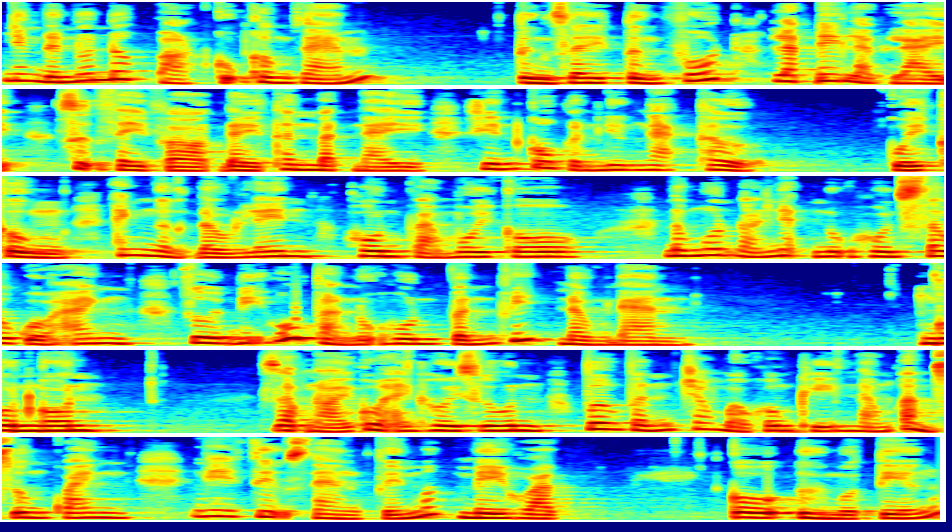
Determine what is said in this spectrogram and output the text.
Nhưng đến nuốt nước bọt cũng không dám. Từng giây, từng phút, lặp đi lặp lại, Sự dày vò đầy thân mật này Khiến cô gần như ngạt thở. Cuối cùng, anh ngẩng đầu lên, Hôn vào môi cô. Đồng ngôn đón nhận nụ hôn sâu của anh, Rồi bị hút vào nụ hôn vấn vít nồng nàn. Ngôn ngôn. Giọng nói của anh hơi run, Vương vấn trong bầu không khí nóng ẩm xung quanh, Nghe dịu dàng tới mức mê hoặc. Cô ừ một tiếng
